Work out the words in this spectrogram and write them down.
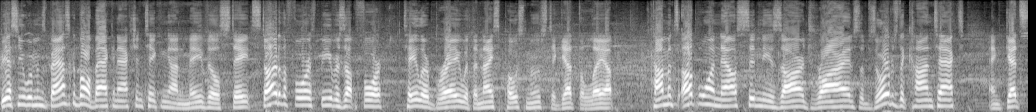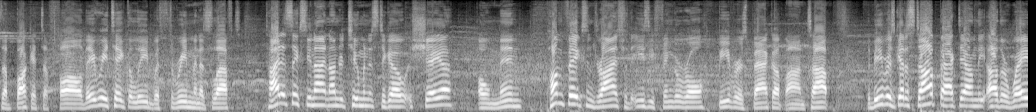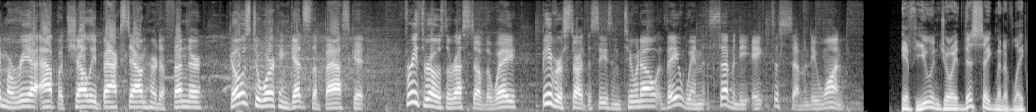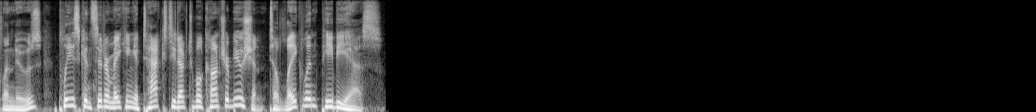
BSU women's basketball back in action taking on Mayville State. Start of the fourth, Beavers up four. Taylor Bray with a nice post moves to get the layup. Comets up one now. Sydney Azar drives, absorbs the contact, and gets the bucket to fall. They retake the lead with three minutes left. Tied at 69, under two minutes to go. Shea Omin pump fakes and drives for the easy finger roll. Beavers back up on top. The Beavers get a stop back down the other way. Maria Apicelli backs down her defender goes to work and gets the basket. Free throws the rest of the way. Beavers start the season 2-0. They win 78 to 71. If you enjoyed this segment of Lakeland News, please consider making a tax-deductible contribution to Lakeland PBS.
